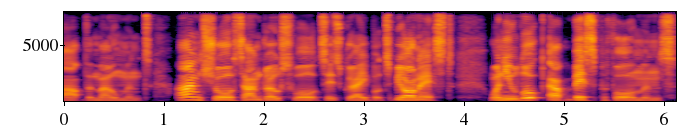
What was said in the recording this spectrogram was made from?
at the moment. I'm sure Sandro Schwarz is great, but to be honest, when you look at this performance,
